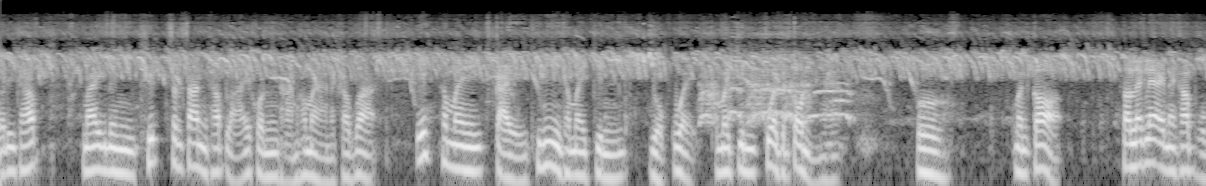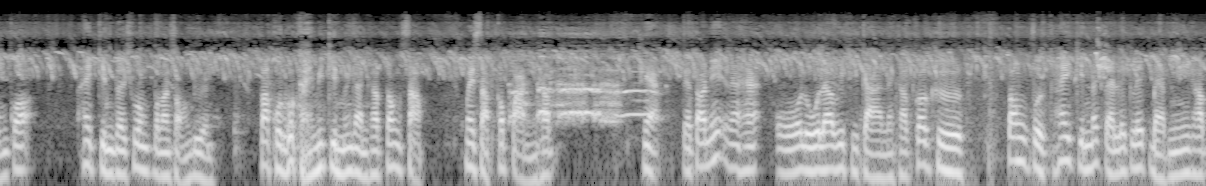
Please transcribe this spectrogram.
วัสดีครับ มาอีกหนึ่งคลิปสั้นๆ ครับ หลายคนถามเข้ามานะครับ ว่า เอ๊ะทำไมไก่ที่นี่ทำไมกินหยวกกล้วยทำไมกินกล้วยเป็นต้นนะฮะเออ มันก็ตอนแรก ๆนะครับ ผมก็ให้กินโดยช่วงประมาณสองเดือนปรากฏว่าไก่ไม่กินเหมือนกันครับ ต้องสับไม่สับก็ปั่นครับ เนี่ย แต่ตอนนี้นะฮะโอ้รู้แล้ววิธีการนะครับ ก็คือต้องฝึกให้กินตั้งแต่เล็ก ๆ แบบนี้ครับ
